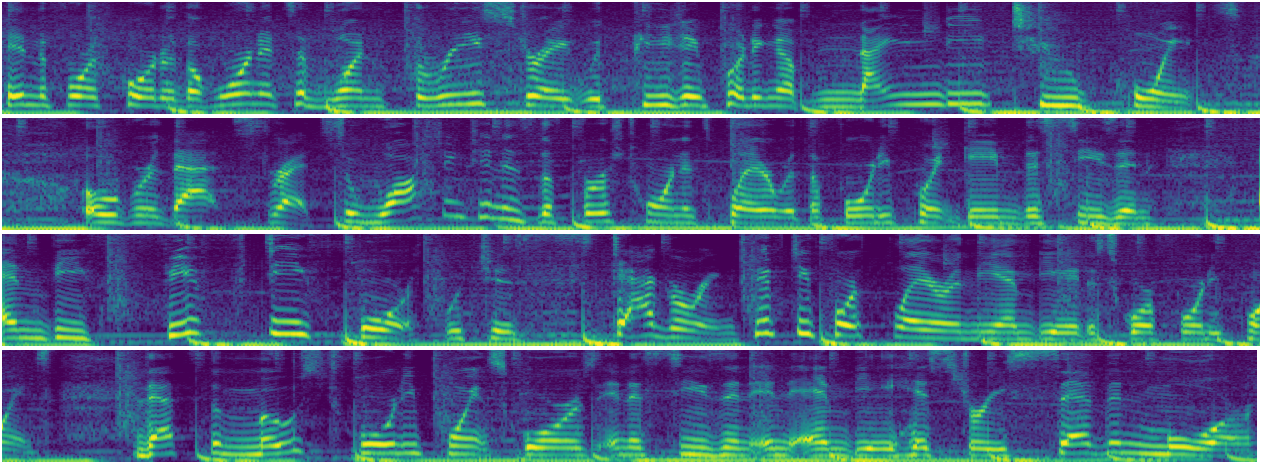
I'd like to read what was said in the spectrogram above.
in the fourth quarter. The Hornets have won three straight with PJ putting up 92 points over that stretch. So Washington is the first Hornets player with a 40 point game this season and the 54th, which is staggering, 54th player in the NBA to score 40 points. That's the most 40 point scores in a season in NBA history, seven more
